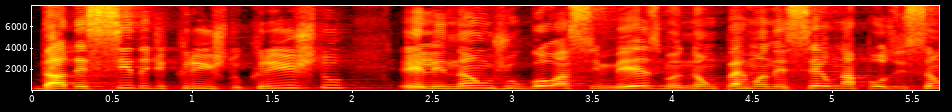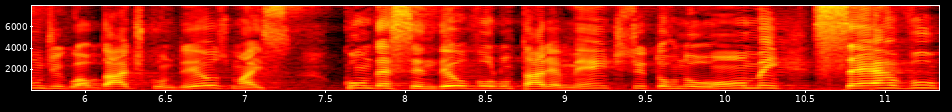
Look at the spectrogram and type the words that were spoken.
da descida de Cristo. Cristo, ele não julgou a si mesmo, não permaneceu na posição de igualdade com Deus, mas condescendeu voluntariamente, se tornou homem, servo,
